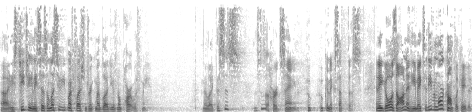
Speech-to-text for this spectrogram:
Uh, he's teaching and he says, Unless you eat my flesh and drink my blood, you have no part with me. And they're like, This is, this is a hard saying. Who, who can accept this? And he goes on and he makes it even more complicated.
